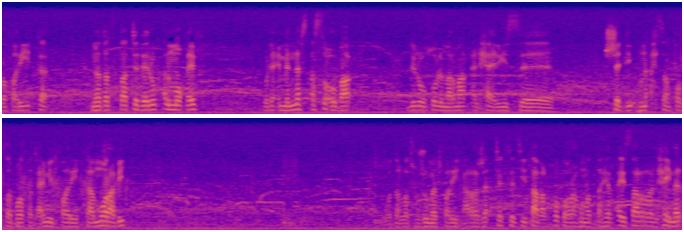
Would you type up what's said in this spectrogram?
فريق نادى التدارك الموقف ودائما نفس الصعوبة للوصول لمرمى الحارس آه، الشدي هنا أحسن فرصة بواسطة عميد فريق مرابي وظلت هجومات فريق الرجاء تكتسي طابع الخطورة. هنا الظهير الأيسر الحيمر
